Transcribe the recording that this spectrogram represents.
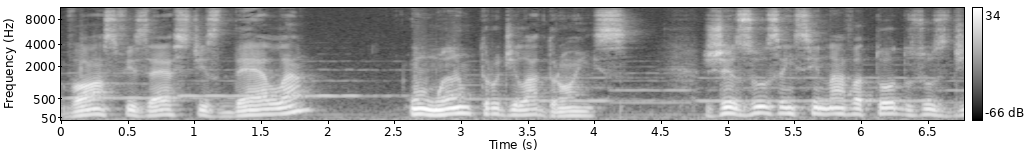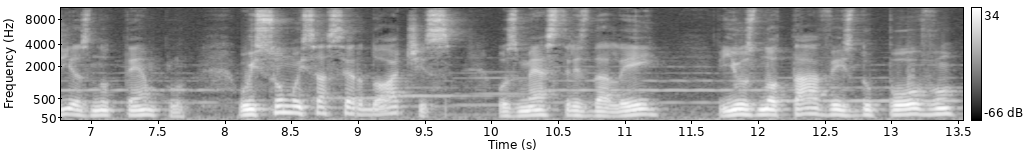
vós fizestes dela um antro de ladrões. Jesus ensinava todos os dias no templo. Os sumos sacerdotes, os mestres da lei e os notáveis do povo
